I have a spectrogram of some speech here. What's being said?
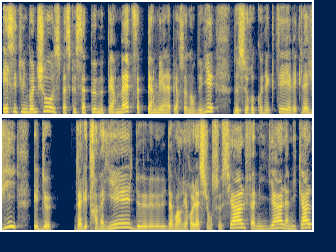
Et c'est une bonne chose parce que ça peut me permettre, ça permet à la personne endeuillée de se reconnecter avec la vie et de d'aller travailler, de d'avoir les relations sociales, familiales, amicales,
